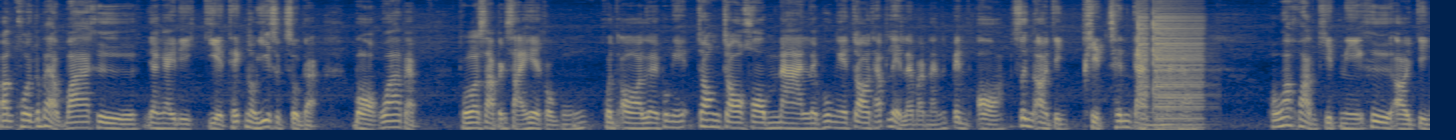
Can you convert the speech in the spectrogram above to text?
บางคนก็แบบว่าคือยังไงดีเกียรติเทคโนโลยีสุดๆอะ่ะ บอกว่าแบบโทรศัพท์เป็นสาเหตุของคนออเลยพวกนี้จ้องจอคอมนานเลยพวกนี้จอแท็บเล็ตอะไรแบบนั้นเป็นออซึ่งเอาจริงผิดเช่นกันนะครับเพราะว่าความคิดนี้คือเอาจริง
